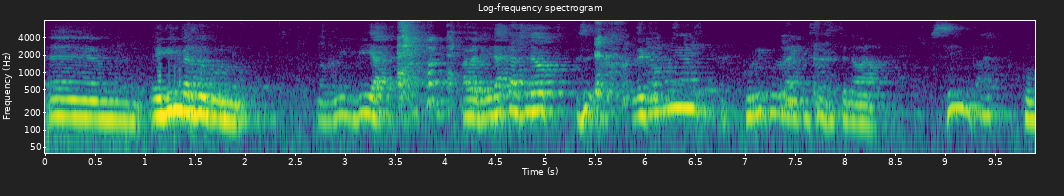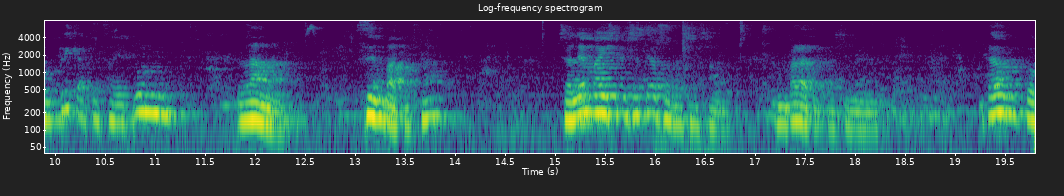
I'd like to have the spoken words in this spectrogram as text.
Eh, egin behar dugun, bueno, nik bia, a ber, irakasleok, lekomunian kurrikuluna ikusten zuten aban, zenbat komplikatu zaitun lana, zenbat, ez da? Osea, lehen maizte esatea oso resasun, konparatuta zimen. Gaurko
